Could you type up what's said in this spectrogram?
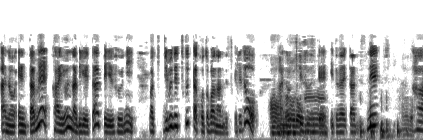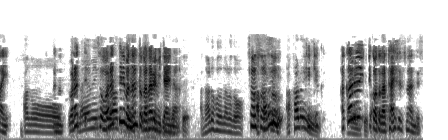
あの、エンタメ、開運ナビゲーターっていうふうに、まあ、自分で作った言葉なんですけれど、あの、あーなるほど。な付けさせていただいたんですね。はい。あのー笑ってそう笑ってればなんとかなるみたいな。あなるほど、なるほど。そうそうそう明るい、明るい。結局、明るいってことが大切なんです。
